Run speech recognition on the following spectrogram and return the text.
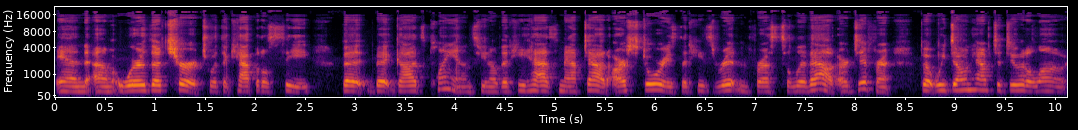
And um, we're the church with a capital C, but but God's plans, you know, that he has mapped out, our stories that he's written for us to live out are different, but we don't have to do it alone.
